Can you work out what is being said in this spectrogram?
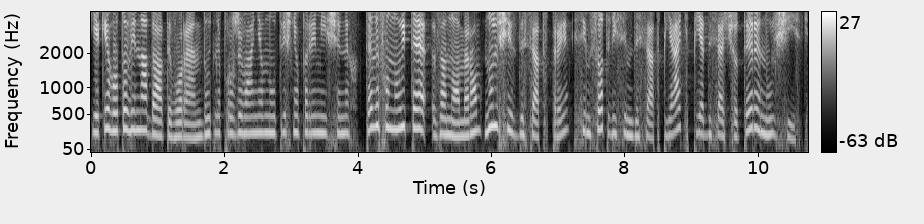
яке готові надати в оренду для проживання внутрішньо переміщених, телефонуйте за номером 063 785 5406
